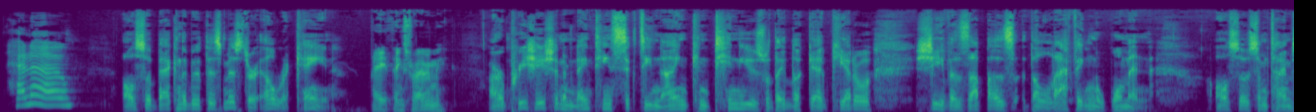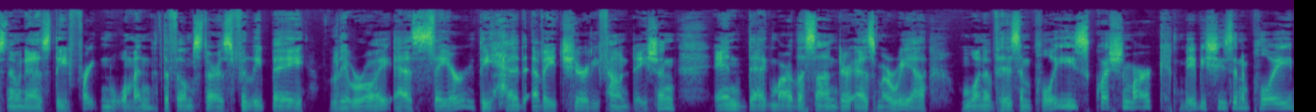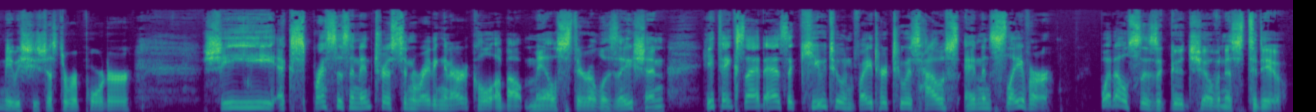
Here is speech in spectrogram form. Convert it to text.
Hello. Also back in the booth is Mr. Elric Kane. Hey, thanks for having me. Our appreciation of 1969 continues with a look at Piero Schivazappa's The Laughing Woman. Also sometimes known as The Frightened Woman, the film stars Philippe Leroy as Sayer, the head of a charity foundation, and Dagmar Lassander as Maria, one of his employees, question mark. Maybe she's an employee, maybe she's just a reporter. She expresses an interest in writing an article about male sterilization. He takes that as a cue to invite her to his house and enslave her. What else is a good chauvinist to do?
